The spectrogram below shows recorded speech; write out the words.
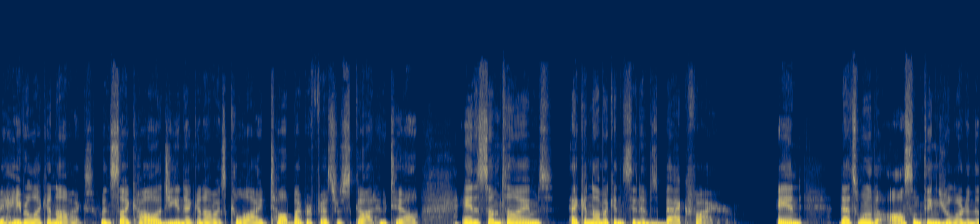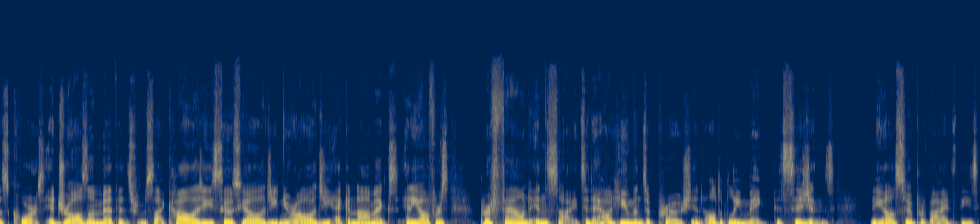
Behavioral Economics, when psychology and economics collide, taught by Professor Scott Huettel. and sometimes economic incentives backfire. And that's one of the awesome things you'll learn in this course. It draws on methods from psychology, sociology, neurology, economics, and he offers profound insights into how humans approach and ultimately make decisions. And he also provides these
